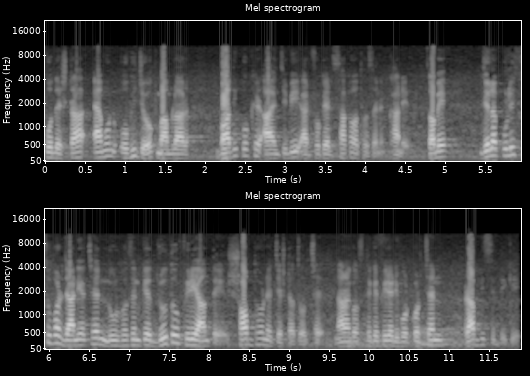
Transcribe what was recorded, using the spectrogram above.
উপদেষ্টা, এমন অভিযোগ মামলার বাদীপক্ষের আইনজীবী অ্যাডভোকেট সাখাওয়াত হোসেন খানের। তবে জেলা পুলিশ সুপার জানিয়েছেন, নূর হোসেনকে দ্রুত ফিরিয়ে আনতে সব ধরনের চেষ্টা চলছে। নারায়ণগঞ্জ থেকে ফিরে রিপোর্ট করছেন রাব্বি সিদ্দিকী।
